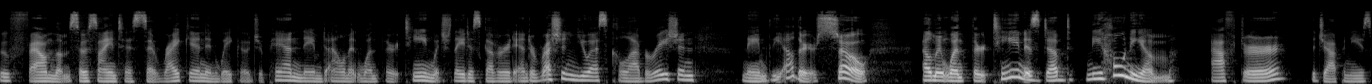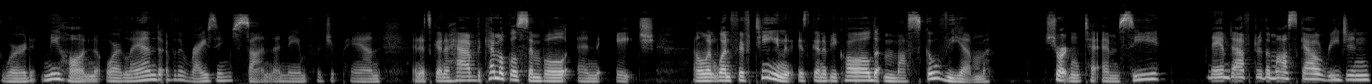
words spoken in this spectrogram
who found them. So, scientists at Riken in Waco, Japan, named element 113, which they discovered, and a Russian US collaboration named the others. So, element 113 is dubbed Nihonium after the Japanese word Nihon, or land of the rising sun, a name for Japan. And it's going to have the chemical symbol NH. Element 115 is going to be called Moscovium, shortened to MC, named after the Moscow region,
